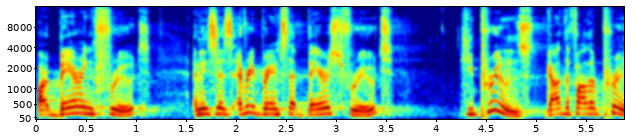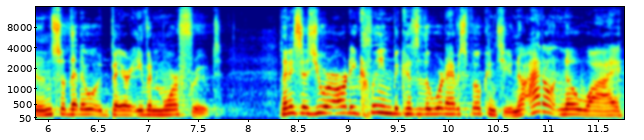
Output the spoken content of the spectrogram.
are bearing fruit. And he says, Every branch that bears fruit, he prunes. God the Father prunes so that it will bear even more fruit. Then he says, You are already clean because of the word I have spoken to you. Now, I don't know why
